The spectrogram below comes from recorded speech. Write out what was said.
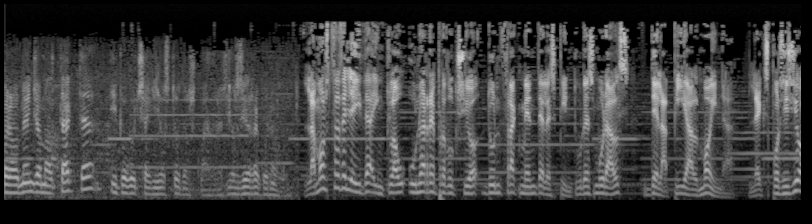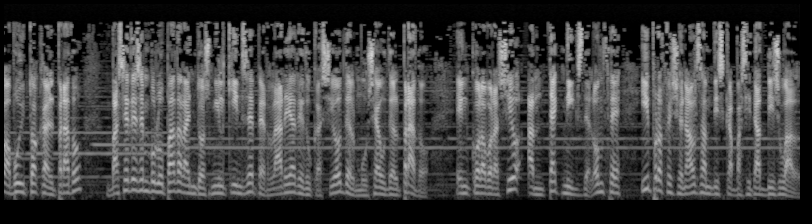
però almenys amb el tacte he pogut seguir els tots els quadres i els he reconegut. La mostra de Lleida inclou una reproducció d'un fragment de les pintures murals de la Pia Almoina. L'exposició Avui toca el Prado va ser desenvolupada l'any 2015 per l'àrea d'educació del Museu del Prado, en col·laboració amb tècnics de l'ONCE i professionals amb discapacitat visual.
